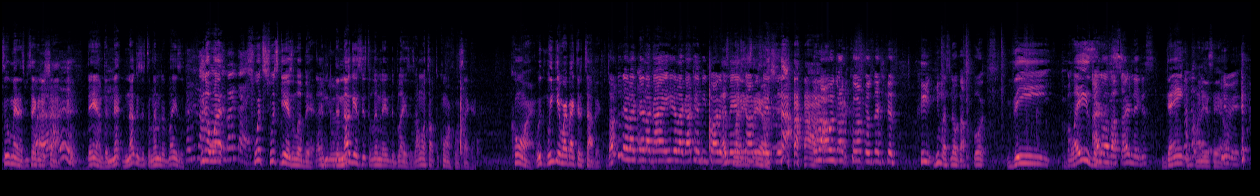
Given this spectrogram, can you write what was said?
Two minutes. We're taking a shot. then. Damn. The nut, Nuggets just eliminated the Blazers. You know what? Switch switch gears a little bit. Thank The, you. the Nuggets just eliminated the Blazers. I want to talk to Corn for a second. Corn. We we get right back to the topic. Don't do that like that. Like I ain't here. Like I can't be part of That's the man's funny as hell. conversation. I'm I want to talk to Corn for a second because he he must know about sports. The Blazers. I know about certain niggas. Dang, funny as hell. Period.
